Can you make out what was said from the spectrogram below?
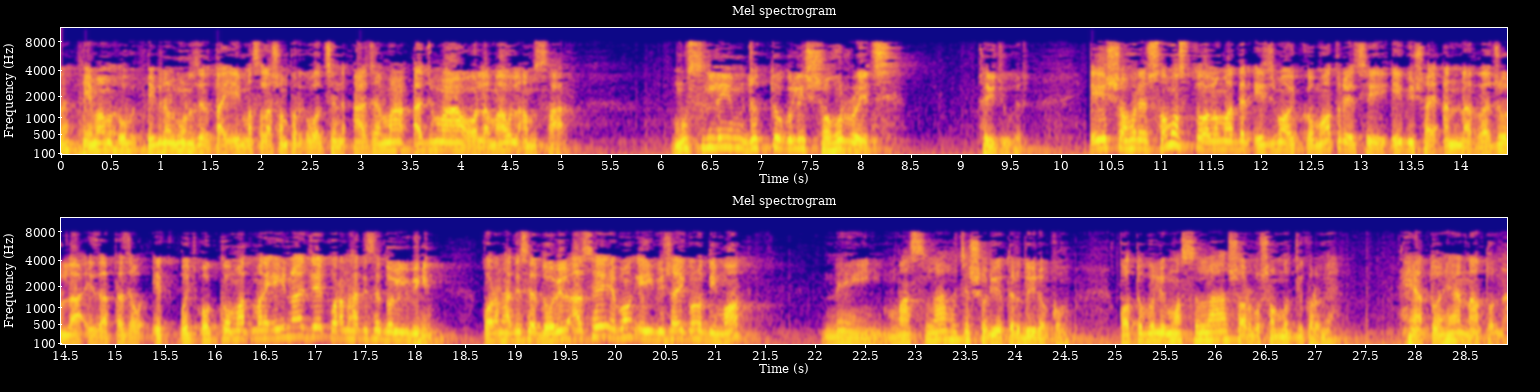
না? তাই এই সম্পর্কে বলছেন, আজমা ওলামাউল আমসার, মুসলিম যতগুলি শহর রয়েছে সেই যুগের। এই শহরের সমস্ত অলমাদের ইজমা, ঐক্যমত রয়েছে। এই বিষয়ে আন্নার ইজা ঐক্যমত মানে এই নয় যে কোরআন হাদিসে দলিলবিহীন। কোরআন হাদিসের দলিল আছে এবং এই বিষয়ে কোনো দ্বিমত নেই। মাসলা হচ্ছে শরীয়তের দুই রকম। কতগুলি মশলা সর্বসম্মতিক্রমে। হ্যাঁ তো হ্যাঁ না তো না।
